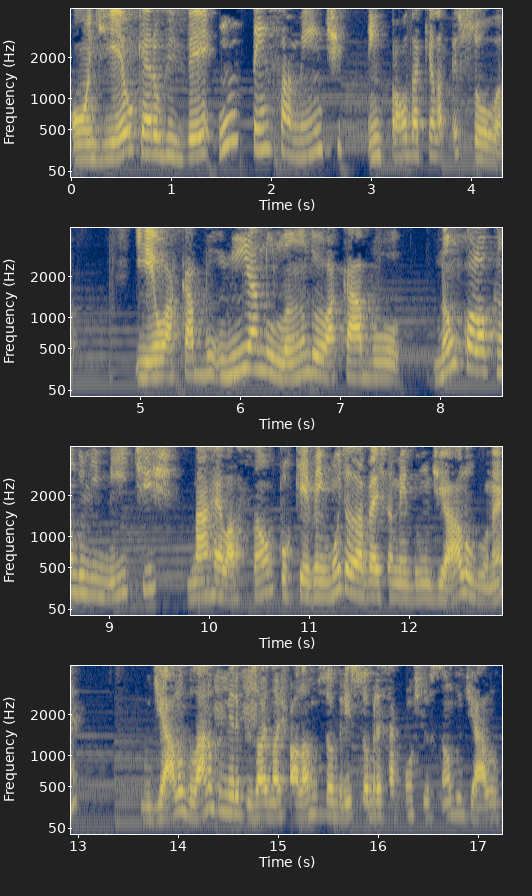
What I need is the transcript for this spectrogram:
onde eu quero viver intensamente em prol daquela pessoa. E eu acabo me anulando, eu acabo não colocando limites na relação, porque vem muito através também de um diálogo, né? O diálogo, lá no primeiro episódio, nós falamos sobre isso, sobre essa construção do diálogo.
